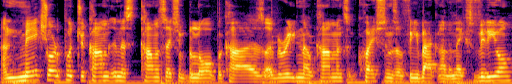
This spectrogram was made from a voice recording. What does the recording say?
And make sure to put your comment in the comment section below because I'll be reading out comments and questions and feedback on the next video.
